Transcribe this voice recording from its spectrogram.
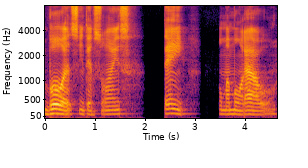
boas intenções, tem uma moral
